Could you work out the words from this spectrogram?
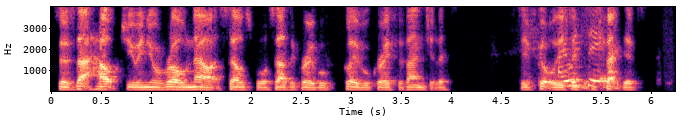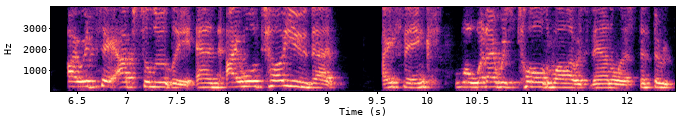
So has that helped you in your role now at Salesforce as a global global growth evangelist? So you've got all these different say, perspectives. I would say absolutely, and I will tell you that I think well, what I was told while I was an analyst that the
